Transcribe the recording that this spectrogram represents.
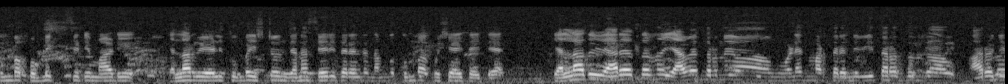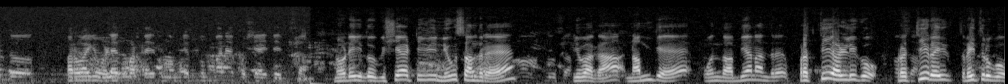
ತುಂಬಾ ಪಬ್ಲಿಸಿಟಿ ಮಾಡಿ ಎಲ್ಲರಿಗೂ ಹೇಳಿ ತುಂಬಾ ಇಷ್ಟೊಂದು ಜನ ಸೇರಿದ್ದಾರೆ ಅಂದ್ರೆ ನಮ್ಗೆ ತುಂಬಾ ಖುಷಿ ಆಯ್ತೈತೆ. ಎಲ್ಲಾದ್ರು ಯಾರ್ಯಾವ ಯಾವ ಯಾವ್ಯಾವ ಒಳ್ಳೇದ್ ಮಾಡ್ತಾರೆ. ನೀವು ಈ ತರದ್ದು ಆರೋಗ್ಯದ ಪರವಾಗಿ ಒಳ್ಳೇದ್ ಮಾಡ್ತಾ ಇದ್ರೆ ನಮಗೆ ತುಂಬಾನೇ ಖುಷಿ ಆಯ್ತೈತೆ ಸರ್ ನೋಡಿ ಇದು ವಿಷಯ ಟಿವಿ ನ್ಯೂಸ್ ಅಂದ್ರೆ ಇವಾಗ ನಮ್ಗೆ ಒಂದು ಅಭಿಯಾನ ಅಂದ್ರೆ ಪ್ರತಿ ಹಳ್ಳಿಗೂ ಪ್ರತಿ ರೈತ ರೈತರಿಗೂ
